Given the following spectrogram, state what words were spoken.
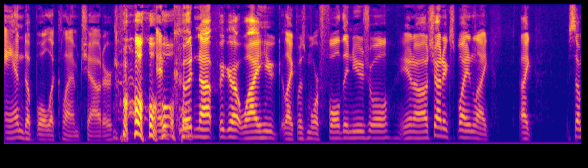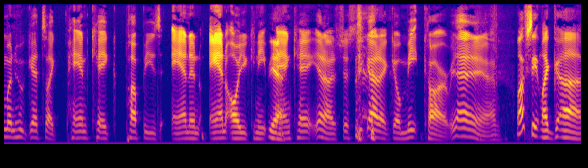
and a bowl of clam chowder. and could not figure out why he like was more full than usual. You know, I was trying to explain like like someone who gets like pancake puppies and an and all you can eat Yeah. pancake. You know, it's just you gotta go meat carb. Yeah, yeah, yeah. Well, I've seen like uh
